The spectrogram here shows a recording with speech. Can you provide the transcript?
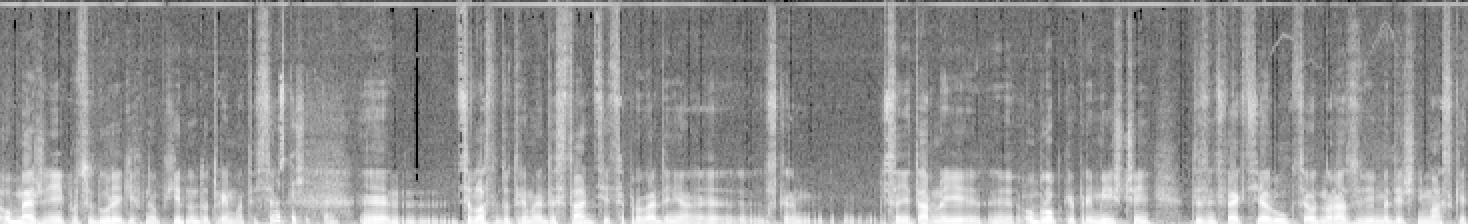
Обмеження. і процедури, яких необхідно дотриматися. Розкажіть. Е, Це власне дотримання дистанції, це проведення, е, скажімо, санітарної обробки приміщень, дезінфекція рук, це одноразові медичні маски.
